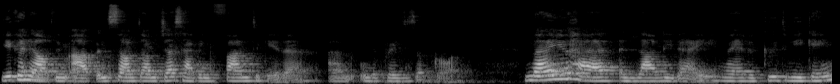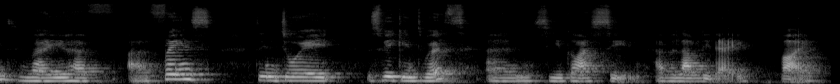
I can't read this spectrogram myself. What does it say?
you can help them up, and sometimes just having fun together um, in the presence of God. May you have a lovely day. May you have a good weekend. May you have uh, friends to enjoy this weekend with, and see you guys soon. Have a lovely day. Bye.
